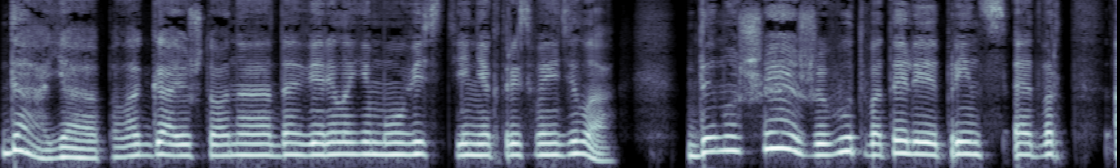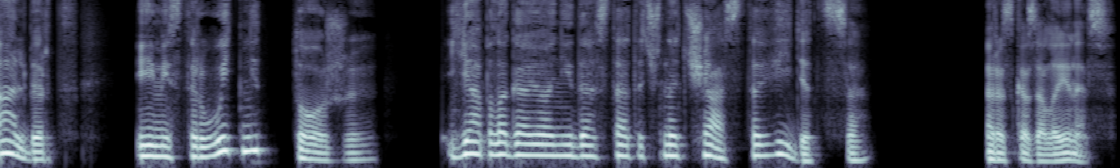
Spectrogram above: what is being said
«Да, я полагаю, что она доверила ему вести некоторые свои дела. Демоше живут в отеле «Принц Эдвард Альберт», и мистер Уитни тоже. Я полагаю, они достаточно часто видятся», — рассказала Инесс.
